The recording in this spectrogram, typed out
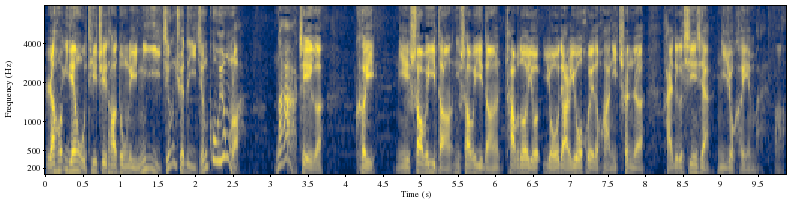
然后 1.5T 这套动力你已经觉得已经够用了，那这个可以，你稍微一等，你稍微一等，差不多有有点优惠的话，你趁着还这个新鲜，你就可以买啊。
